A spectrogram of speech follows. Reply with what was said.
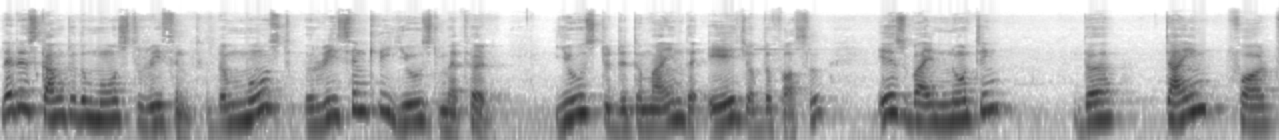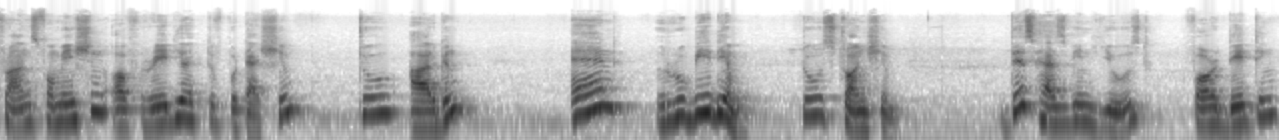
Let us come to the most recent. The most recently used method used to determine the age of the fossil is by noting the time for transformation of radioactive potassium to argon and rubidium to strontium. This has been used for dating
